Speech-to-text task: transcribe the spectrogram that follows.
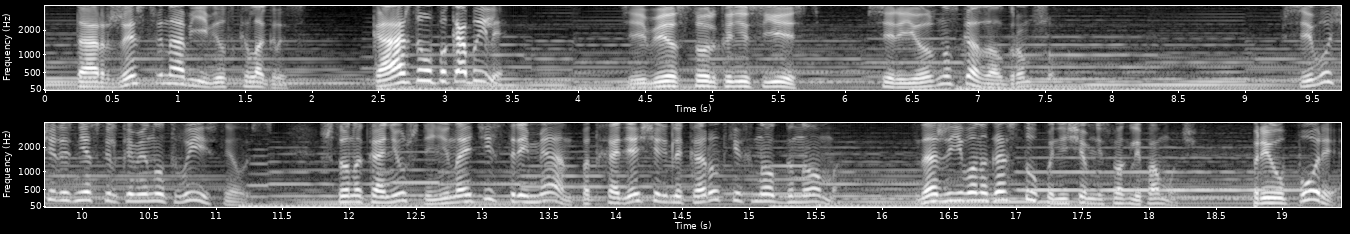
– торжественно объявил скалогрыз. «Каждому по кобыле!» «Тебе столько не съесть!» Серьезно сказал Громшок. Всего через несколько минут выяснилось, что на конюшне не найти стремян, подходящих для коротких ног гнома. Даже его ногоступы ничем не смогли помочь. При упоре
